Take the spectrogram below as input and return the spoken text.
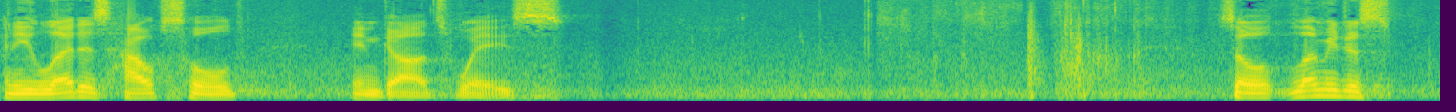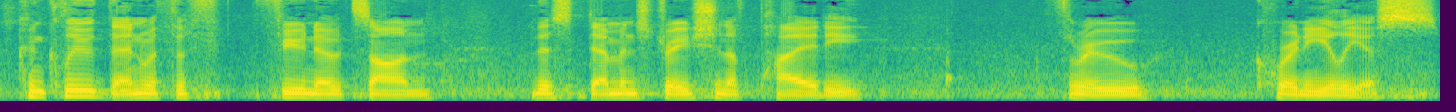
and he led his household in God's ways. So let me just conclude then with a f- few notes on this demonstration of piety through Cornelius.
